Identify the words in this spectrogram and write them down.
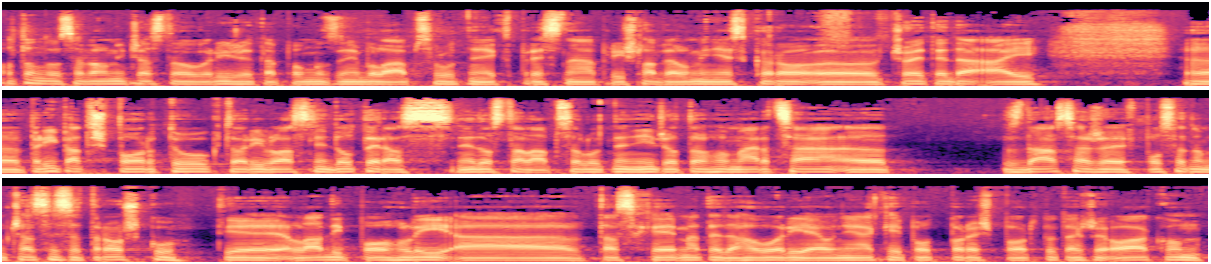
O tomto sa veľmi často hovorí, že tá pomoc nebola absolútne expresná a prišla veľmi neskoro, e, čo je teda aj e, prípad športu, ktorý vlastne doteraz nedostal absolútne nič od toho marca. Zdá sa, že v poslednom čase sa trošku tie lady pohli a tá schéma teda hovorí aj o nejakej podpore športu, takže o akom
